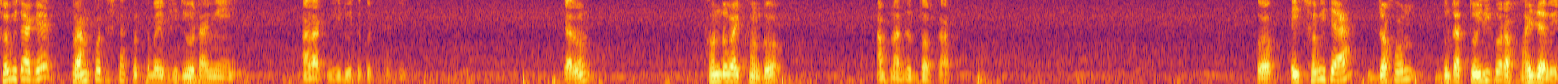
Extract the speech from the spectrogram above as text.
ছবিটাকে প্রাণ প্রতিষ্ঠা করতে হবে ভিডিওটা আমি আর এক ভিডিওতে করতেছি। কারণ খণ্ড বাই খণ্ড আপনাদের দরকার। তো এই ছবিটা যখন দুটা তৈরি করা হয়ে যাবে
